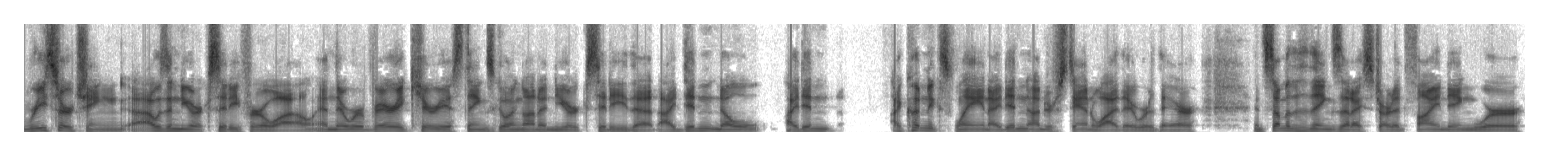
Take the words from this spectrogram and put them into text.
researching. I was in New York City for a while, and there were very curious things going on in New York City that I didn't know. I didn't. I couldn't explain. I didn't understand why they were there. And some of the things that I started finding were,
